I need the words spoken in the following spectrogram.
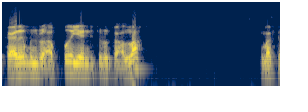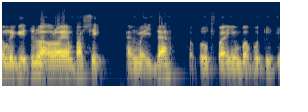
perkara menurut apa yang diturunkan Allah, maka mereka itulah orang yang fasik. Al-Ma'idah 44 yang 47.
